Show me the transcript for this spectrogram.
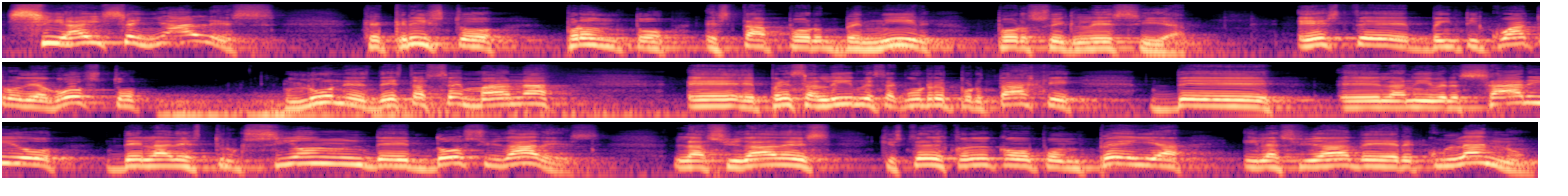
Si hay señales que Cristo pronto está por venir por su iglesia. Este 24 de agosto, lunes de esta semana, eh, Prensa Libre sacó un reportaje del de, aniversario de la destrucción de dos ciudades, las ciudades que ustedes conocen como Pompeya y la ciudad de Herculano,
